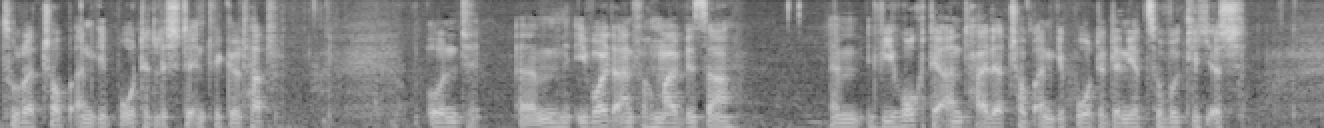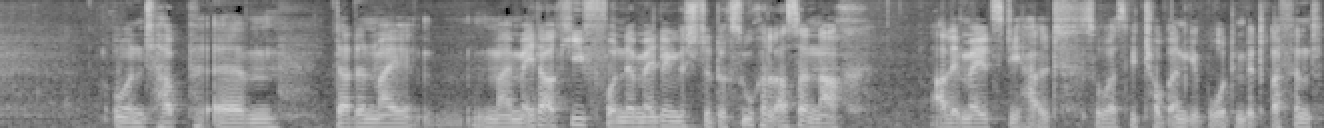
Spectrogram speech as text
zu einer Jobangeboteliste entwickelt hat. Und ähm, ich wollte einfach mal wissen, wie hoch der Anteil der Jobangebote denn jetzt so wirklich ist. Und habe ähm, da dann mein, mein Mailarchiv von der Mailingliste durchsuchen lassen nach alle Mails, die halt sowas wie Jobangebote betreffend.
